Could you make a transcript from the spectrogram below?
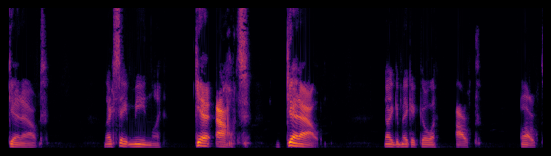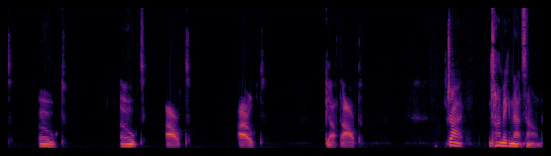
"Get out." Like say mean like, "Get out, get out." Now you can make it go like out, out, out, out, out, out get out. Try, try making that sound.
